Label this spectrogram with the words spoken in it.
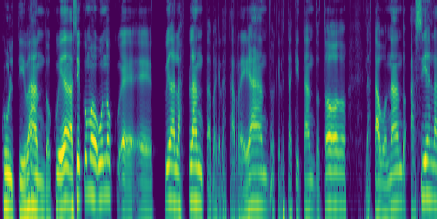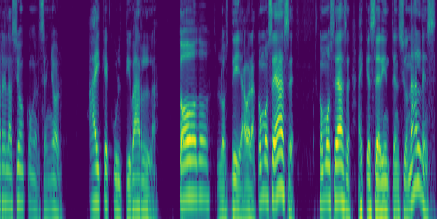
cultivando, cuidando, así como uno eh, eh, cuida las plantas, que la está regando, que le está quitando todo, la está abonando. Así es la relación con el Señor hay que cultivarla todos los días. Ahora, ¿cómo se hace? ¿Cómo se hace? Hay que ser intencionales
